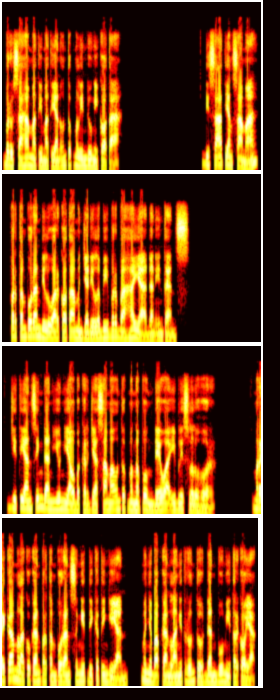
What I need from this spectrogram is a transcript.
berusaha mati-matian untuk melindungi kota. Di saat yang sama, pertempuran di luar kota menjadi lebih berbahaya dan intens. Jitiansing dan Yun Yao bekerja sama untuk mengepung Dewa Iblis leluhur. Mereka melakukan pertempuran sengit di ketinggian, menyebabkan langit runtuh dan bumi terkoyak.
